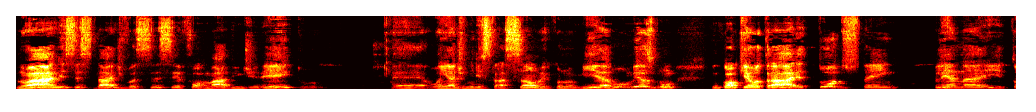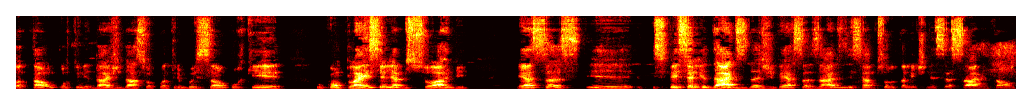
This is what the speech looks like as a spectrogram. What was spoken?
não há necessidade de você ser formado em direito, é, ou em administração, economia, ou mesmo em qualquer outra área, todos têm plena e total oportunidade de dar sua contribuição, porque o compliance ele absorve essas eh, especialidades das diversas áreas, isso é absolutamente necessário. Então,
